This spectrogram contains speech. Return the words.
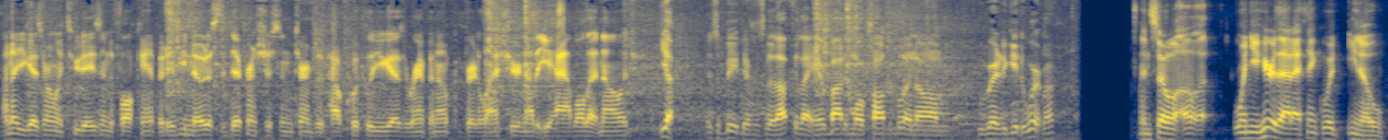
I know you guys are only two days into fall camp, but have you noticed the difference just in terms of how quickly you guys are ramping up compared to last year now that you have all that knowledge? Yeah, it's a big difference because I feel like everybody's more comfortable and um, we're ready to get to work, man. And so uh, when you hear that, I think what, you know,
